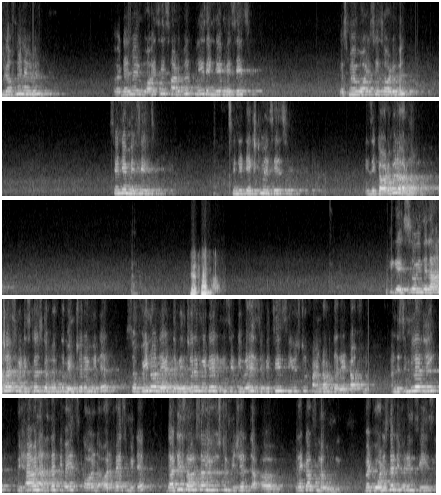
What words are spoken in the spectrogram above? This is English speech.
Good afternoon, everyone. Uh, does my voice is audible? Please send a message. Does my voice is audible? Send a message. Send a text message. Is it audible or not? Yes, ma'am. Okay, guys. So in the last class, we discussed about the venturometer. So we know that the venturometer is a device which is used to find out the rate of flow. And similarly, we have an another device called orifice meter that is also used to measure the uh, rate of flow only. But what is the difference is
